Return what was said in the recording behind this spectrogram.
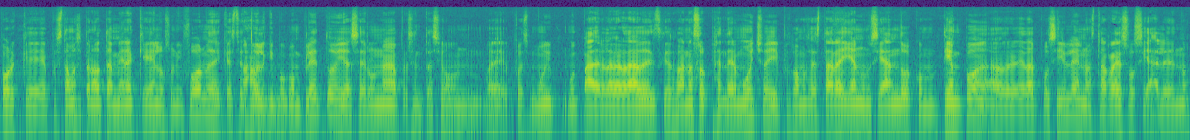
porque pues, estamos esperando también a que en los uniformes, de que esté Ajá. todo el equipo completo y hacer una presentación eh, pues muy muy padre, la verdad es que van a sorprender mucho y pues vamos a estar ahí anunciando con tiempo, a brevedad posible, en nuestras redes sociales, ¿no?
